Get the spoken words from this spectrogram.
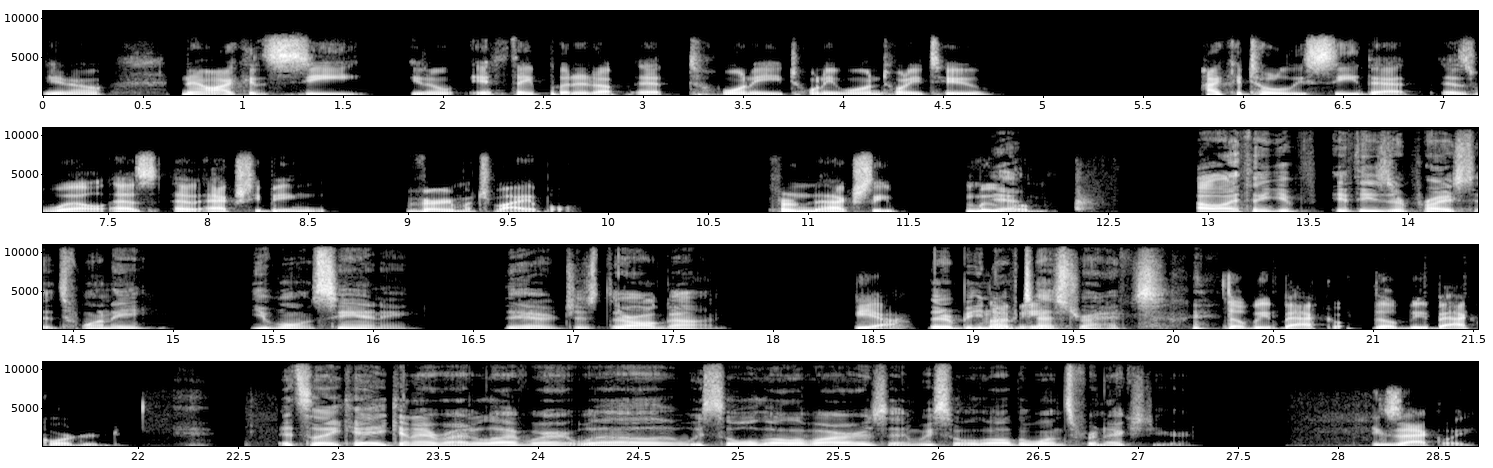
You know, now I could see, you know, if they put it up at 20, 21, 22, I could totally see that as well as uh, actually being very much viable from actually move Yeah. them. oh, I think if, if these are priced at 20, you won't see any. They're just, they're all gone. Yeah, There'll be I no mean- test drives. they'll be back. They'll be back ordered. it's like, hey, can I ride a LiveWire? Well, we sold all of ours and we sold all the ones for next year. Exactly.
